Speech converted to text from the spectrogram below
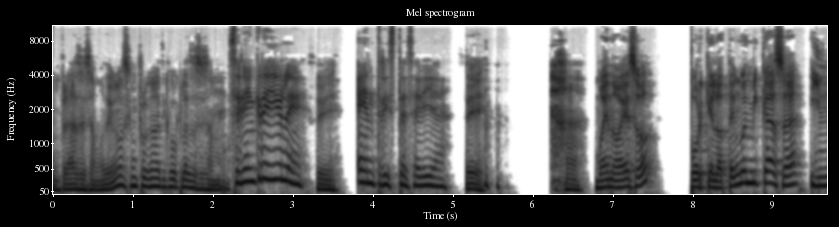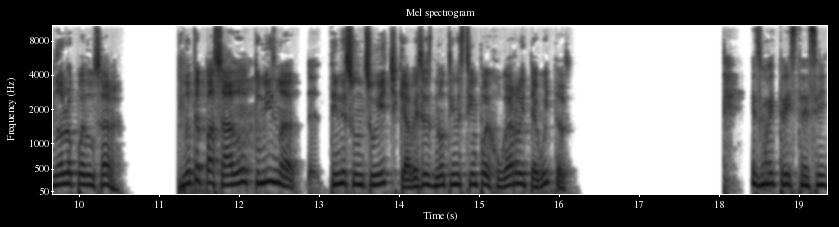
Con Plaza Sésamo. Debemos hacer un programa tipo Plaza Sésamo. Sería increíble. Sí, Entristecería. sí. Ajá. Bueno, eso porque lo tengo en mi casa y no lo puedo usar. ¿No te ha pasado? Tú misma eh, tienes un Switch que a veces no tienes tiempo de jugarlo y te agüitas. Es muy triste, sí.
